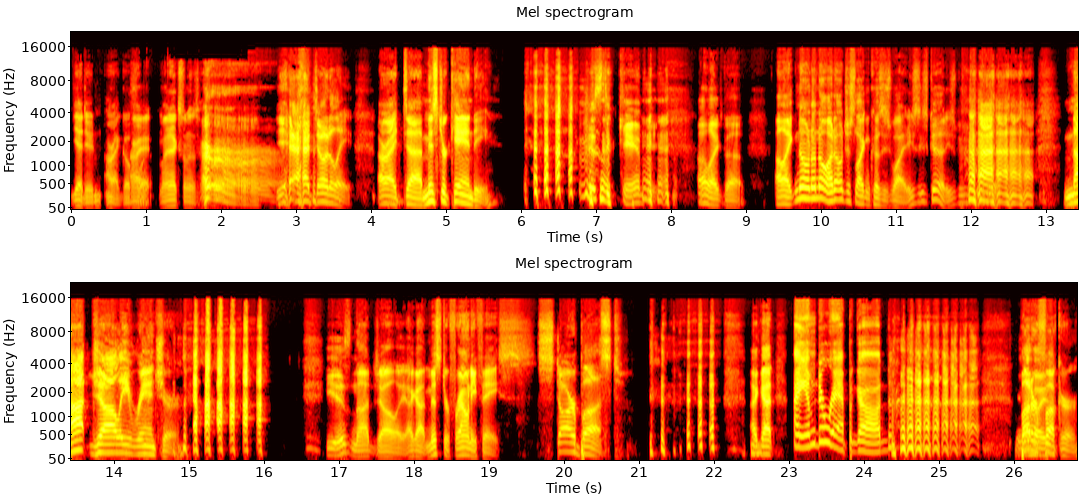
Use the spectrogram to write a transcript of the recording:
yeah, dude. All right, go All for right, it. my next one is Yeah, totally. All right, uh, Mr. Candy. Mr. Candy. I like that. I like. No, no, no. I don't just like him because he's white. He's he's good. He's, he's good. Not Jolly Rancher. he is not jolly. I got Mr. Frowny Face. Starburst. I got. I am the rap god. Butterfucker.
